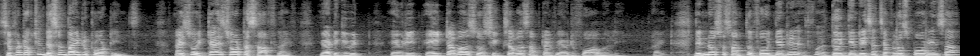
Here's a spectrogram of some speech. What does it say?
Cefotoxin doesn't bind to proteins, right? So it has shorter half-life. You have to give it every eight hours or six hours, sometimes every four hourly, right? Then also some fourth generation, third generation cephalosporins are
